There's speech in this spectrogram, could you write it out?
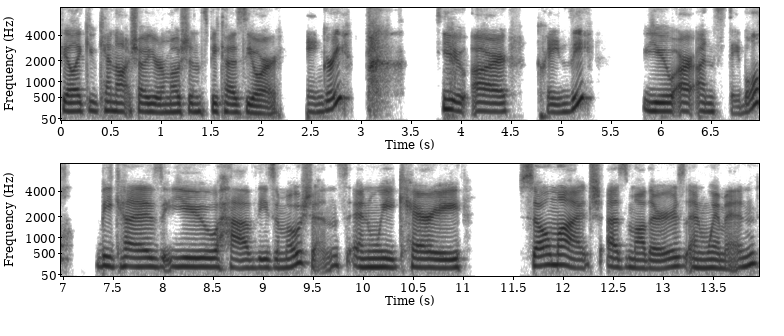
feel like you cannot show your emotions because you're angry, you are crazy, you are unstable because you have these emotions and we carry so much as mothers and women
